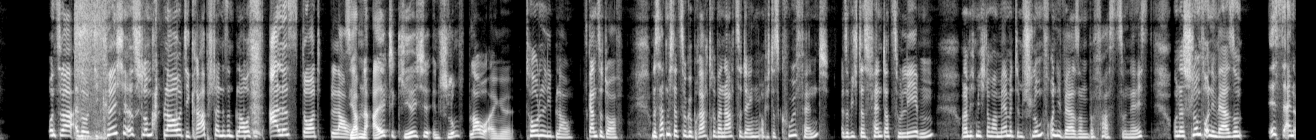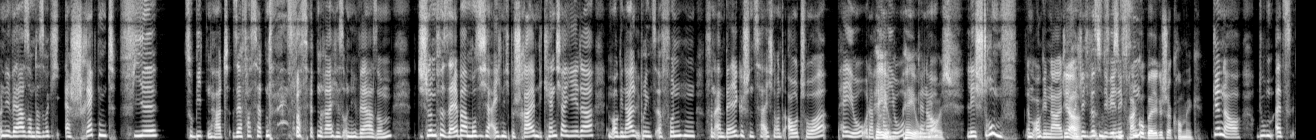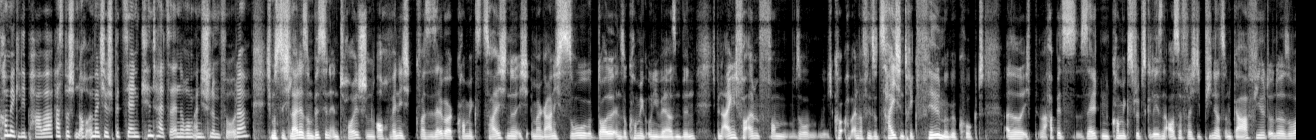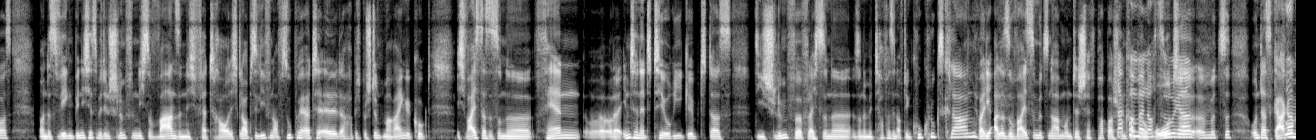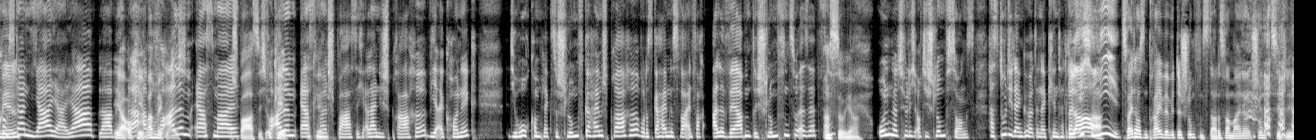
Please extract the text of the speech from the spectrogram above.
Und zwar, also die Kirche ist schlumpfblau, die Grabsteine sind blau, es ist alles dort blau. Sie haben eine alte Kirche in Schlumpfblau einge. Totally blau. Das ganze Dorf. Und das hat mich dazu gebracht, darüber nachzudenken, ob ich das cool fände. Also wie ich das fände, da zu leben. Und dann habe ich mich nochmal mehr mit dem Schlumpfuniversum befasst zunächst. Und das Schlumpfuniversum ist ein Universum, das wirklich erschreckend viel zu bieten hat. Sehr facetten, facettenreiches Universum. Die Schlümpfe selber muss ich ja eigentlich nicht beschreiben, die kennt ja jeder. Im Original übrigens erfunden von einem belgischen Zeichner und Autor, Peyo oder Peyo, Peyo, Peyo, genau. ich. Les Strumpf im Original. Tatsächlich wissen die ist, ist ein wenigsten. franco-belgischer Comic. Genau. Du als Comic-Liebhaber hast bestimmt auch irgendwelche speziellen Kindheitserinnerungen an die Schlümpfe, oder? Ich muss dich leider so ein bisschen enttäuschen, auch wenn ich quasi selber Comics zeichne, ich immer gar nicht so doll in so Comic-Universen bin. Ich bin eigentlich vor allem vom so, ich habe einfach viel so Zeichentrick-Filme geguckt. Also ich habe jetzt selten Comicstrips gelesen, außer vielleicht die Peanuts und Garfield oder sowas. Und deswegen bin ich jetzt mit den Schlümpfen nicht so wahnsinnig vertraut. Ich glaube, sie liefen auf Super RTL, da habe ich bestimmt mal reingeguckt. Ich weiß, dass es so eine Fan- oder Internettheorie gibt, dass die Schlümpfe vielleicht so eine, so eine Metapher sind auf den Ku Klux Klan, weil die alle so weiße Mützen haben und der Chefpapa wir eine noch zu, rote ja. äh, Mütze. Und das Gargamel. Kuckuckstan, ja, ja, ja, bla bla Ja, bla. okay, aber machen wir vor gleich. allem erstmal Spaßig, Vor okay, allem erstmal okay. spaßig. Allein die Sprache, wie iconic. Die hochkomplexe Schlumpfgeheimsprache, wo das Geheimnis war, einfach alle Verben durch Schlumpfen zu ersetzen. Ach so, ja. Und natürlich auch die Schlumpfsongs. Hast du die denn gehört in der Kindheit? Weil Klar. ich nie. 2003, wer wird der Schlumpfenstar? Das war meine Schlumpf-CD.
